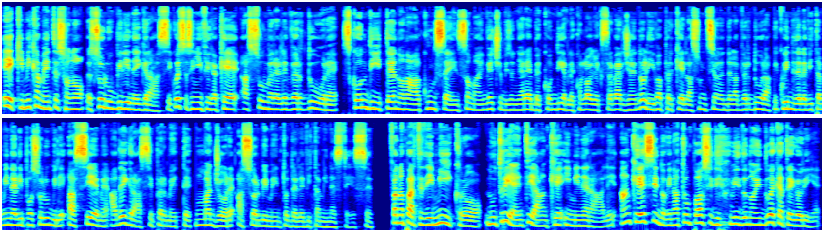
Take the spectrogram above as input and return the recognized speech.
e chimicamente sono solubili nei grassi. Questo significa che assumere le verdure scondite non ha alcun senso, ma invece bisognerebbe condirle con l'olio extravergine d'oliva perché l'assunzione della verdura e quindi delle vitamine liposolubili assieme a dei grassi permette un maggiore assorbimento delle vitamine stesse. Fanno parte dei micronutrienti anche i minerali. Anch'essi, indovinate un po', si dividono in due categorie.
